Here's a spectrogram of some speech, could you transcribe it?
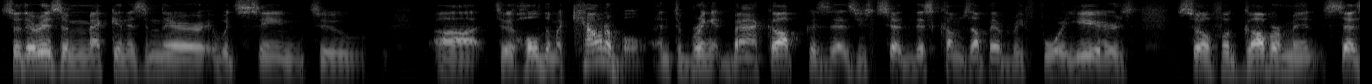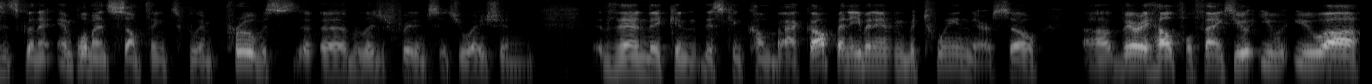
So there is a mechanism there. It would seem to uh, to hold them accountable and to bring it back up because as you said this comes up every four years so if a government says it's going to implement something to improve a uh, religious freedom situation then they can this can come back up and even in between there so uh, very helpful thanks you you you uh,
